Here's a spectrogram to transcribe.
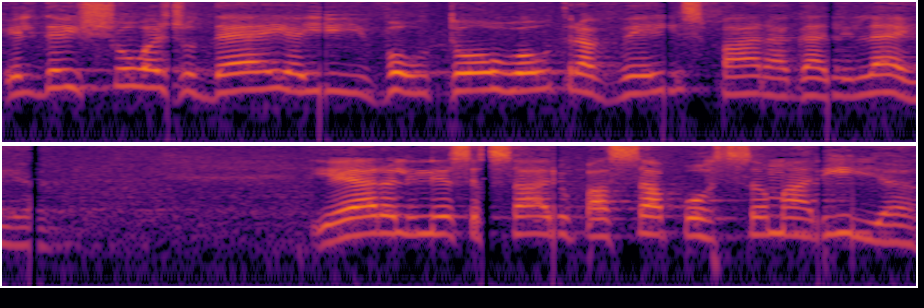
ele deixou a Judéia e voltou outra vez para a Galiléia. E era-lhe necessário passar por Samaria.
